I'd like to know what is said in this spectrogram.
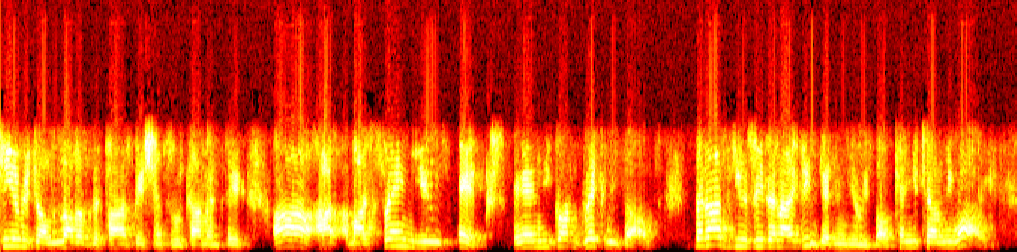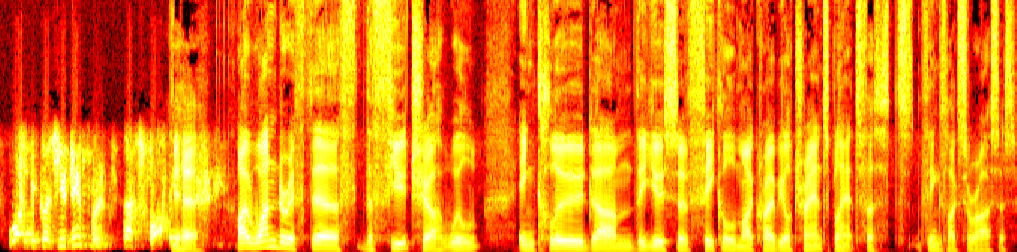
hear it a lot of the time. Patients will come and say, "Ah, my friend used X and he got great results, but I've used it and I didn't get any result. Can you tell me why?" Well, because you're different. That's why. Yeah, I wonder if the the future will include um, the use of fecal microbial transplants for things like psoriasis.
